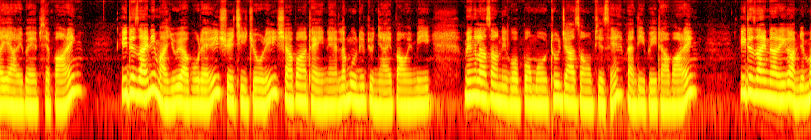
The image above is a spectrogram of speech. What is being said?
လက်ရာတွေပဲဖြစ်ပါတယ်။ဒီဒီဇိုင်းတွေမှာရိုးရာဖို့တဲ့ရွှေချီကြိုးတွေရှားပါထိုင်နဲ့လက်မှုနည်းပညာတွေပါဝင်ပြီးမင်္ဂလာဆောင်တွေကိုပုံမထူးခြားဆုံးဖြစ်စဉ်ဖန်တီးပေးထားပါတယ်။ဒီဒီဇိုင်နာတွေကမြမ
